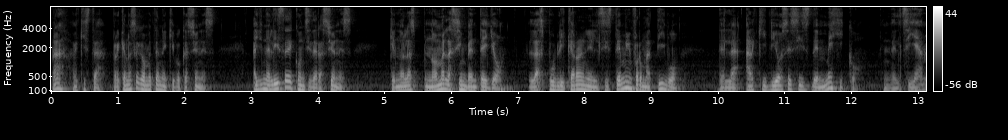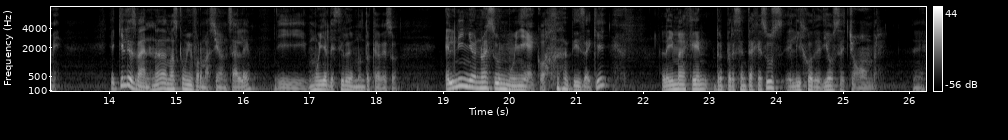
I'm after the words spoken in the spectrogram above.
Ah, aquí está, para que no se cometen equivocaciones. Hay una lista de consideraciones que no, las, no me las inventé yo, las publicaron en el sistema informativo de la Arquidiócesis de México, en el CIAME. Y aquí les van, nada más como información, ¿sale? Y muy al estilo de Monto Cabezo. El niño no es un muñeco, dice aquí. La imagen representa a Jesús, el Hijo de Dios hecho hombre. ¿eh?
